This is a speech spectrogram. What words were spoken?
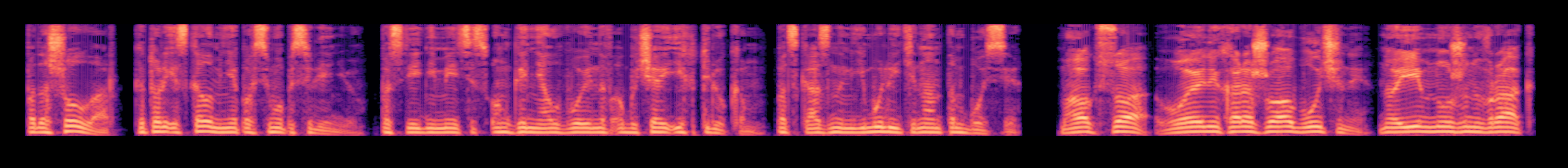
Подошел Лар, который искал меня по всему поселению. Последний месяц он гонял воинов, обучая их трюкам, подсказанным ему лейтенантом Босси. «Макса, воины хорошо обучены, но им нужен враг,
